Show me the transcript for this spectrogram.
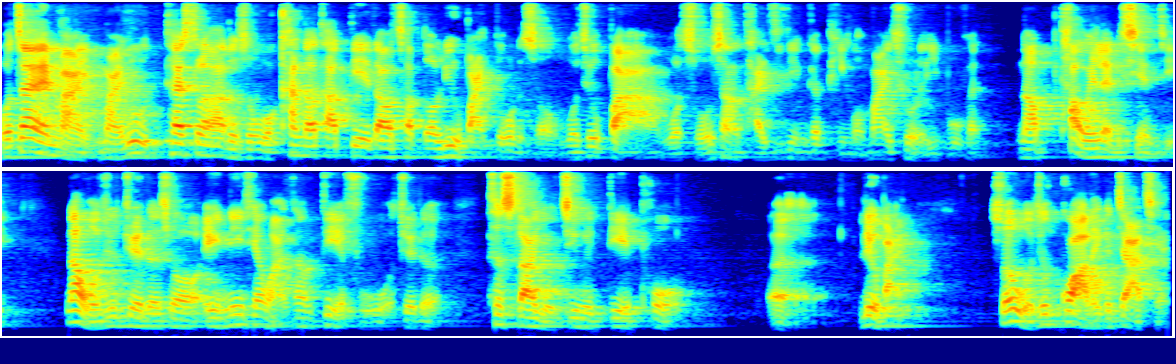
我在买买入特斯拉的时候，我看到它跌到差不多六百多的时候，我就把我手上台积电跟苹果卖出了一部分，那套回来的现金。那我就觉得说，哎，那天晚上跌幅，我觉得特斯拉有机会跌破呃六百，所以我就挂了一个价钱，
